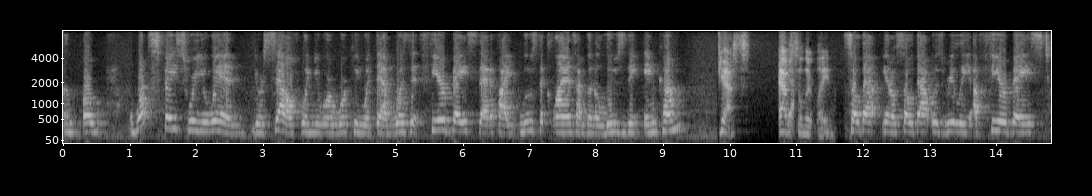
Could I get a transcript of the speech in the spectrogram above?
um, or what space were you in yourself when you were working with them? Was it fear based that if I lose the clients, I'm going to lose the income? Yes Absolutely. Yeah. So that, you know, so that was really a fear-based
